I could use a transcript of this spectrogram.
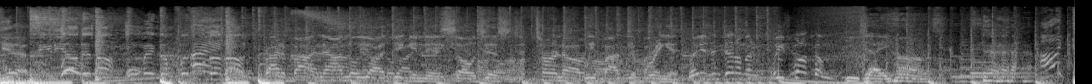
Yeah. Right about now, I know y'all digging this, so just turn up. We about to bring it. Ladies and gentlemen, please welcome DJ Hans.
